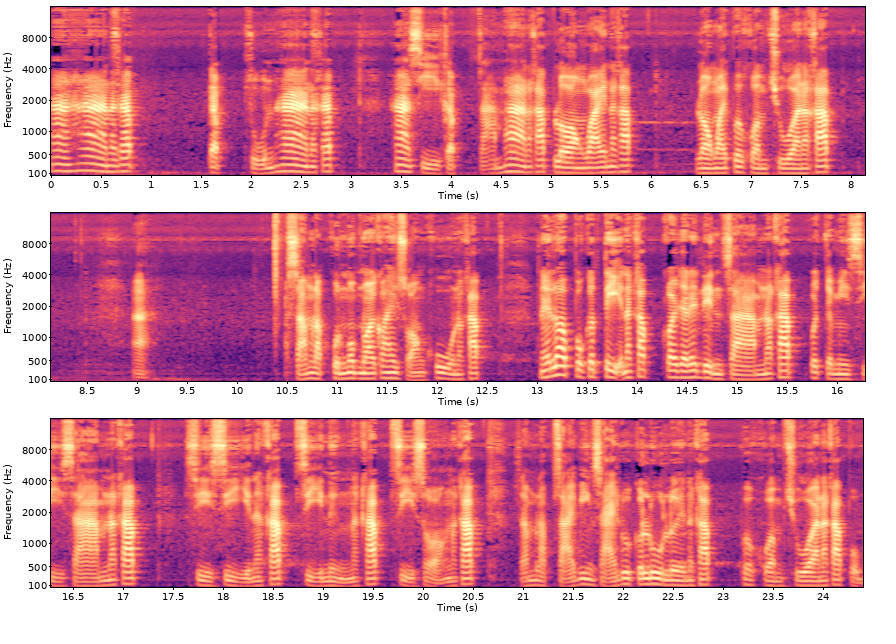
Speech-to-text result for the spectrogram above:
ห้าห้านะครับ กับศูนย์ห้านะครับห้าสี่กับสามห้านะครับ ลองไว้นะครับ ลองไว้เพื่อความชัวร์นะครับสำหรับคนงบน้อยก็ให้สองคู่นะครับ ในรอบปกตินะครับก็จะได้เด่น3นะครับก็จะมี 4 3นะครับ4 4นะครับ4 1นะครับ4 2นะครับสำหรับสายวิ่งสายลูดก็ลูดเลยนะครับ เพื่อความชัวร์นะครับผม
